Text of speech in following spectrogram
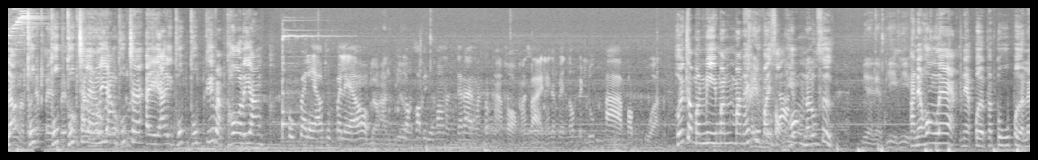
แล้วทุบทุบทุบแฉลงหรือยัง ทุบแฉลงไอไอทุบทุบที่แบบท่อหรือยัง ทุบไปแล้วทุบไปแล้วเราหันพี่ลองเข้าไปดูห้องนั้นก็ได้ มันต้องหาของมาใส่น่าจะเป็นต้องเป็นรูปภาพครอบครัว เฮ้ยแต่มันมี มัน มันให้กูไปสองห้องนะรู้สึก เนี่ยเนี่ยพี่พี่อันนี้ห้องแรก เนี่ยเปิดประตูเปิดอะไร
